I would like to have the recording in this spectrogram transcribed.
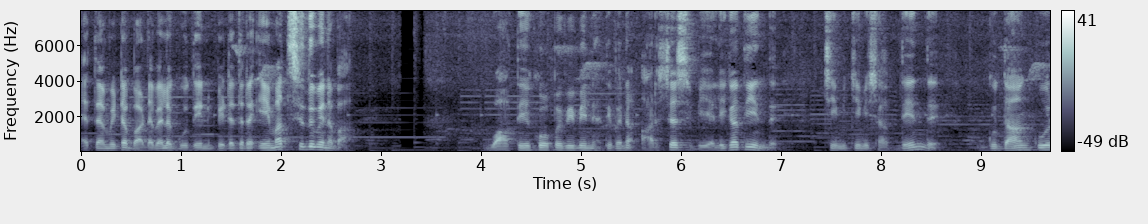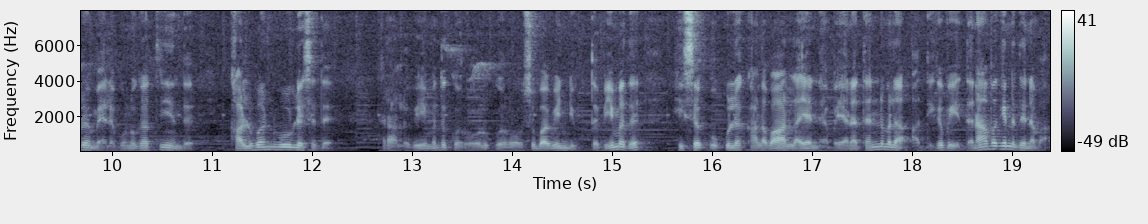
ඇතැමිට බඩවැල ගුදෙන් පිටතට ඒමත් සිදු වෙනවා. වාතයකෝපවිමෙන් ඇතිවන අර්ශස් වියලිගතියෙන්ද චිමිචිමි ශබ්දයෙන්ද ගුදාංකූර මැලබුණු ගතියෙන්ද කළුවන් වූ ලෙසද රලවීමද ගොරෝලු ගොරෝසු බවින් යුක්තවීමද හිස උකුල කලවා ලය නැබ යන තැන්වල අධික වේදනාවගෙන දෙනවා.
